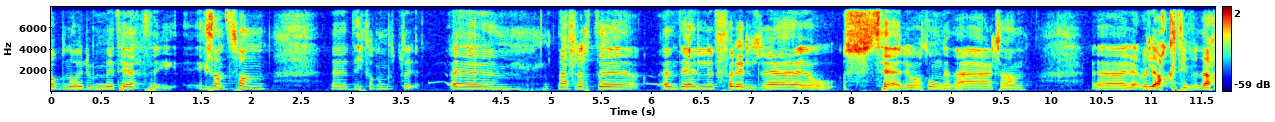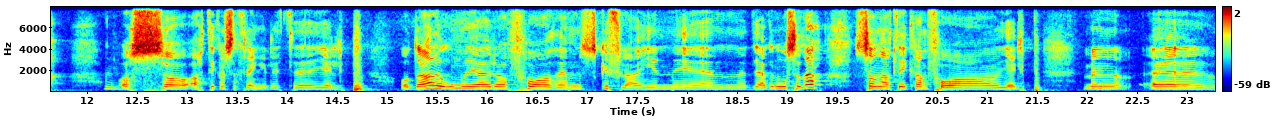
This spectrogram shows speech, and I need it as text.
abnormitet. Ikke sant? Sånn eh, eh, Nei, for at eh, en del foreldre jo, ser jo at ungene er sånn, eh, veldig aktive. da. Mm. Og så at de kanskje trenger litt eh, hjelp. Og da er det om å gjøre å få dem skufla inn i en diagnose, da, sånn at de kan få hjelp. Men mm. eh,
